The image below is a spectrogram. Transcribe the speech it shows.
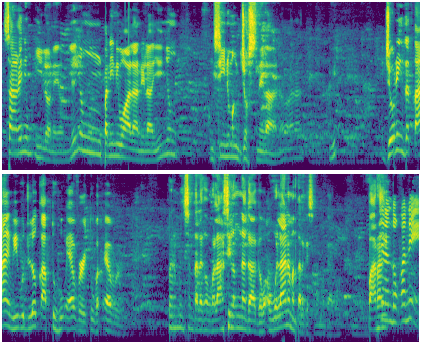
Sa akin yung ilaw na yun, yun yung paniniwala nila, yun yung kung sino mang Diyos nila. No? During the time, we would look up to whoever, to whatever. Pero minsan talaga wala silang nagagawa, o wala naman talaga silang magagawa. Parang, Kasi nandun ka na eh.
